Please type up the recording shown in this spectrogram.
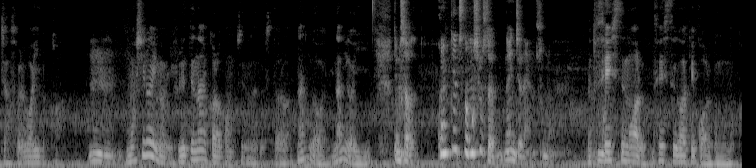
じゃあそれはいいのか。うん。面白いのに触れてないからかもしれないとしたら何が何がいい？でもさコンテンツの面白さないんじゃないの？そのなんか性質もある。性質が結構あると思う。なんか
